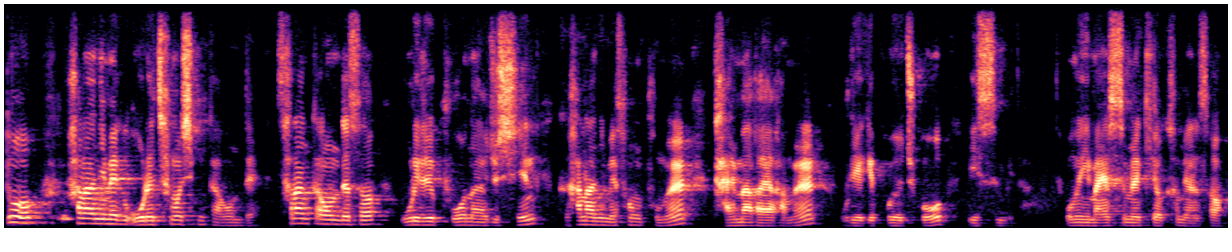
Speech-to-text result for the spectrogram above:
또 하나님의 그 오래 참으심 가운데 사랑 가운데서 우리를 구원하여 주신 그 하나님의 성품을 닮아가야 함을 우리에게 보여주고 있습니다. 오늘 이 말씀을 기억하면서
